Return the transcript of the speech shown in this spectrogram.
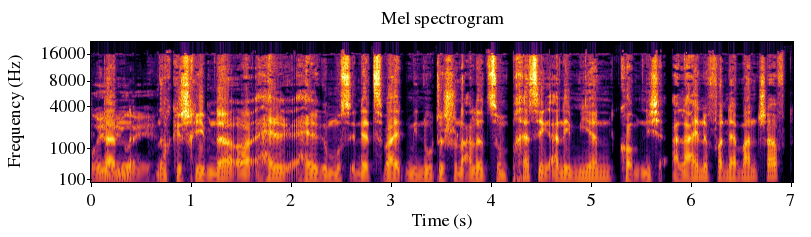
dann noch geschrieben, ne, oh, Hel Helge muss in der zweiten Minute schon alle zum Pressing animieren, kommt nicht alleine von der Mannschaft,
